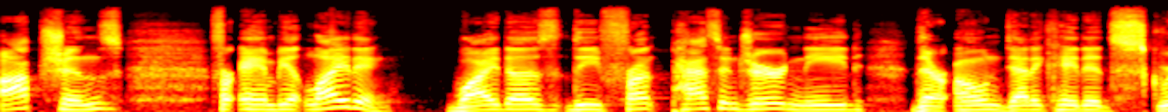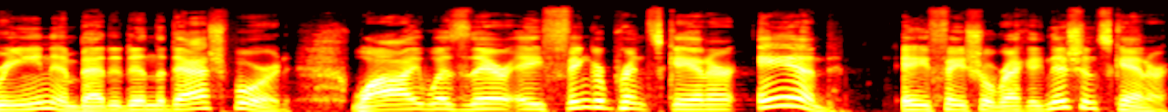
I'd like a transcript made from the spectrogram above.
options for ambient lighting? Why does the front passenger need their own dedicated screen embedded in the dashboard? Why was there a fingerprint scanner and a facial recognition scanner?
